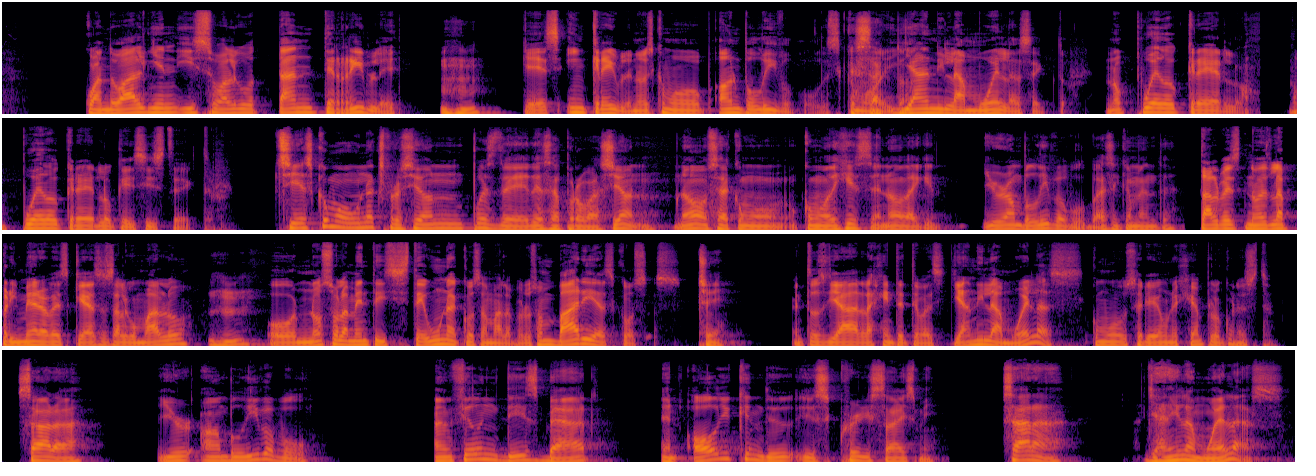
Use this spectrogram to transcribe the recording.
cuando alguien hizo algo tan terrible que es increíble, ¿no? Es como unbelievable. Es como ya ni la muelas, Héctor. No puedo creerlo. No puedo creer lo que hiciste, Héctor. Sí, es como una expresión, pues, de desaprobación, ¿no? O sea, como, como dijiste, ¿no? Like, you're unbelievable, básicamente. Tal vez no es la primera vez que haces algo malo, o no solamente hiciste una cosa mala, pero son varias cosas. Sí. Entonces ya la gente te va a decir, ya ni la muelas. ¿Cómo sería un ejemplo con esto? Sara, you're unbelievable. I'm feeling this bad, and all you can do is criticize me. Sara, ya ni la muelas.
